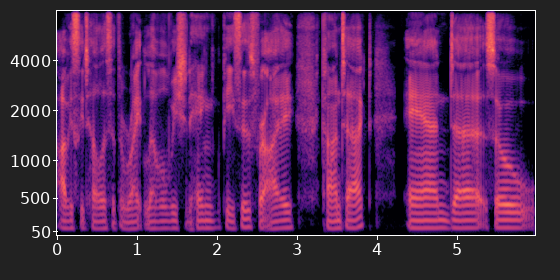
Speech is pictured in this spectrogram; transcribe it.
obviously tell us at the right level we should hang pieces for eye contact. And uh, so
